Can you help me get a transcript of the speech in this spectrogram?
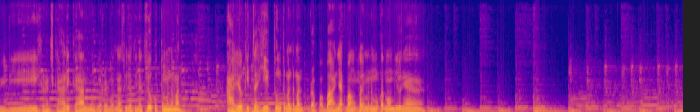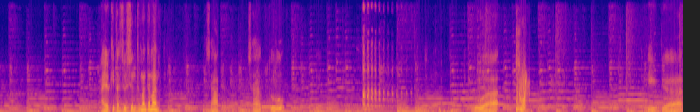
Widih, keren sekali kan? Mobil remote-nya sudah tidak cukup teman-teman. Ayo kita hitung teman-teman, berapa banyak Bang Toy menemukan mobilnya. Ayo kita susun teman-teman. Sa- Satu, dua, tiga,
